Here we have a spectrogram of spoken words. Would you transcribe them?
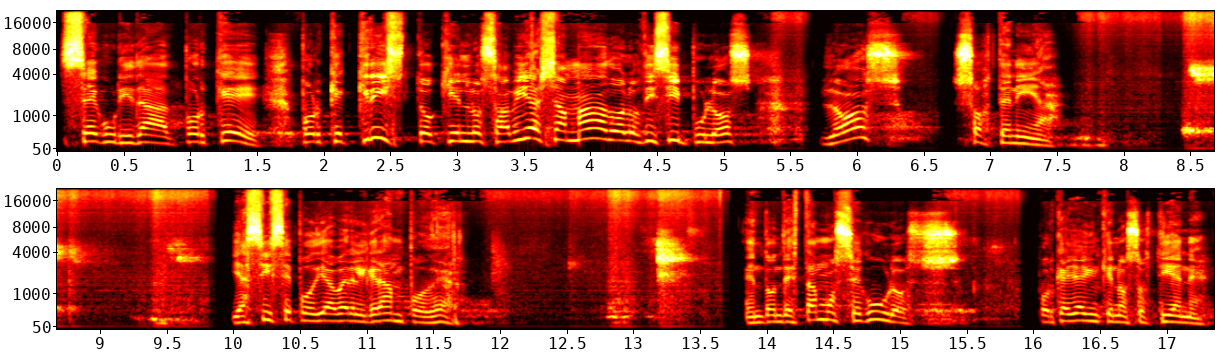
seguridad. ¿Por qué? Porque Cristo, quien los había llamado a los discípulos, los sostenía. Y así se podía ver el gran poder, en donde estamos seguros, porque hay alguien que nos sostiene.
